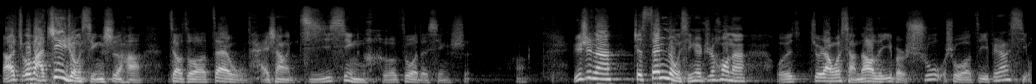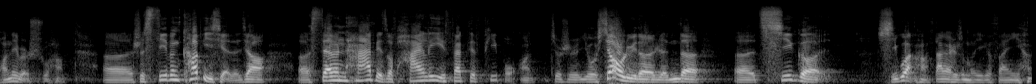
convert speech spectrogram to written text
然后我把这种形式哈叫做在舞台上即兴合作的形式啊。于是呢，这三种形式之后呢，我就让我想到了一本书，是我自己非常喜欢的一本书哈，呃，是 Stephen Covey 写的，叫呃《Seven Habits of Highly Effective People》啊，就是有效率的人的呃七个习惯哈，大概是这么一个翻译哈。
